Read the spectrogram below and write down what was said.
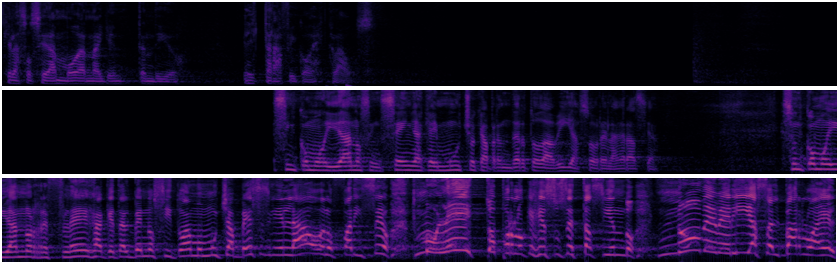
que la sociedad moderna haya entendido, el tráfico de esclavos. Esa incomodidad nos enseña que hay mucho que aprender todavía sobre la gracia. Esa incomodidad nos refleja que tal vez nos situamos muchas veces en el lado de los fariseos, molestos por lo que Jesús está haciendo. No debería salvarlo a Él,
